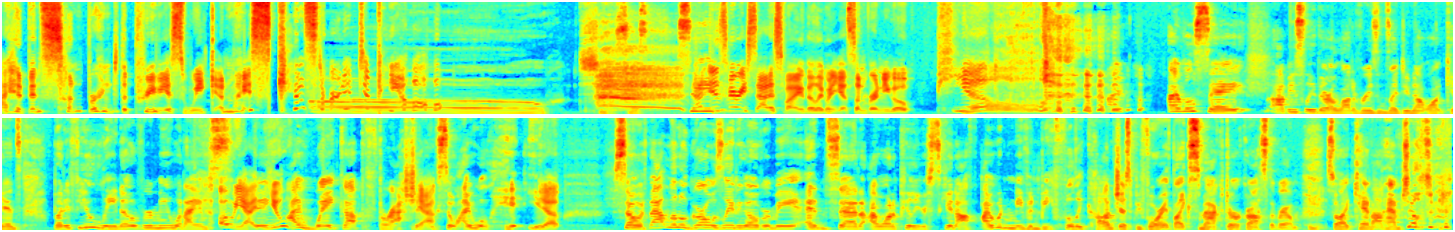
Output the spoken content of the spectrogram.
I had been sunburned the previous week and my skin started oh, to peel. Oh, Jesus. See, that is very satisfying, though. Like when you get sunburned, you go, peel. I, I will say, obviously, there are a lot of reasons I do not want kids, but if you lean over me when I am sleeping, oh, yeah, you, I wake up thrashing, yeah. so I will hit you. Yep. So if that little girl was leaning over me and said, I want to peel your skin off, I wouldn't even be fully conscious before I'd like smacked her across the room. Mm. So I cannot have children.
